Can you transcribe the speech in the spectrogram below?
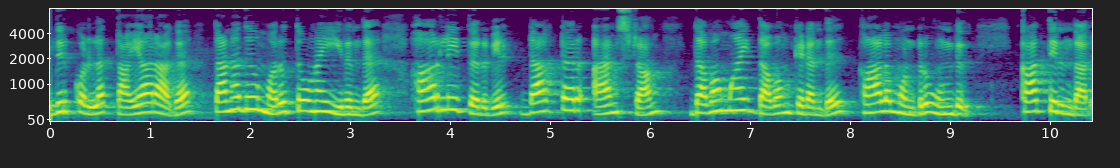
எதிர்கொள்ள தயாராக தனது மருத்துவமனை இருந்த ஹார்லி தெருவில் டாக்டர் ஆம்ஸ்டாங் தவமாய் தவம் கிடந்து காலமொன்று உண்டு காத்திருந்தார்.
